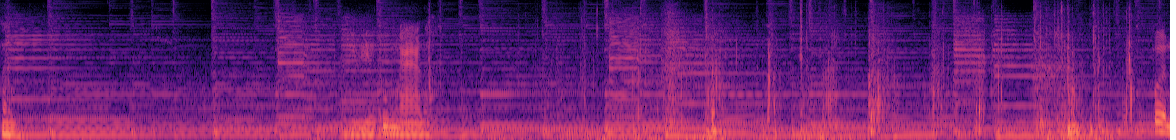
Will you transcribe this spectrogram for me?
นั่นมีวิวทุ่งนาเลย เปิ้น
